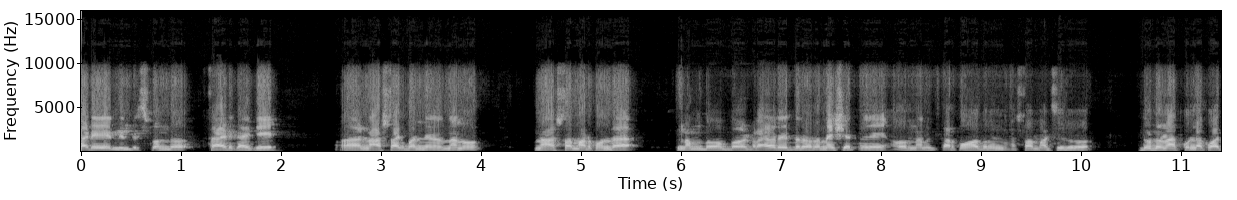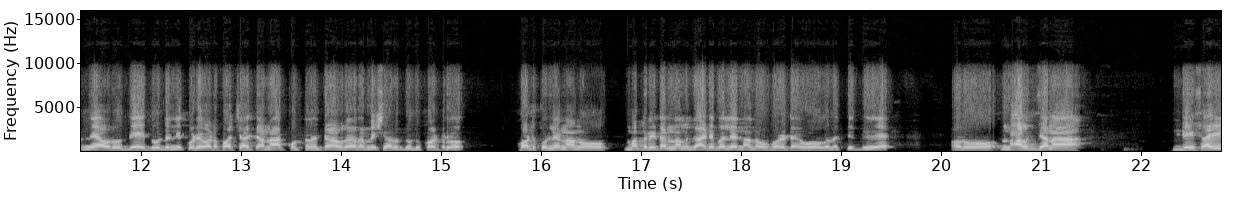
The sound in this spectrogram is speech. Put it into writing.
ಗಾಡಿ ನಿಂದ್ರಿಸ್ಕೊಂಡು ಸೈಡ್ ಹಾಕಿ ನಾಷ್ಟಾಕ್ ಬಂದೆ ನಾನು. ನಾಷ್ಟಾ ಮಾಡ್ಕೊಂಡ ನಮ್ದು ಒಬ್ಬ ಡ್ರೈವರ್ ಇದ್ರು ರಮೇಶ್ ಅಂತೇಳಿ ಅವ್ರು ನನ್ಗೆ ಕರ್ಕೊಂಡ್ ಹೋದ್ರು, ನಾಷ್ಟಾ ಮಾಡ್ಸಿದ್ರು. ದುಡ್ಡು ನಾ ಕೊಡ್ಲಕ್ ಹೋದ್ನೆ ಅವ್ರು ದೇ ದುಡ್ಡು ನೀ ಕೊಡಿ ವಡಪ ಚಾಚಾ ನಾ ಕೊಟ್ಟು ಅಂತ ಅವ್ರ ರಮೇಶ್ ಅವ್ರ ದುಡ್ಡು ಕೊಟ್ರು. ಕೊಟ್ಟ ಕೂಡಲೇ ನಾನು ಮತ್ತೆ ರಿಟರ್ನ್ ನನ್ನ ಗಾಡಿ ಬಲ್ಲೆ ನಾನು ಹೊರಟೆ ಹೋಗಲತ್ತಿದ್ದೆ. ಅವರು ನಾಲ್ಕು ಜನ ದೇಸಾಯಿ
